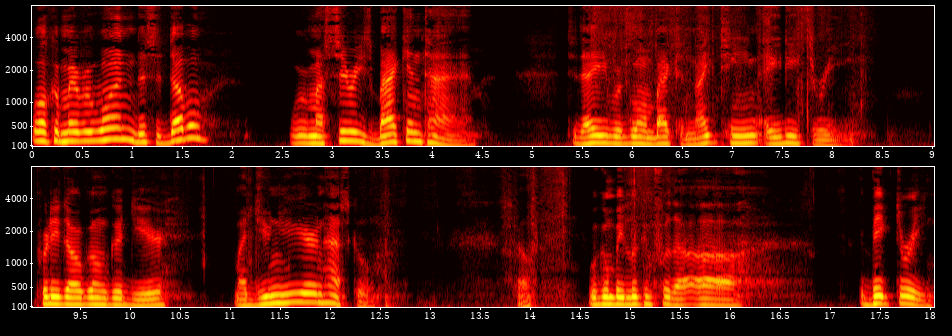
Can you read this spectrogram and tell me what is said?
Welcome everyone, this is Double. We're my series Back in Time. Today we're going back to 1983. Pretty doggone good year. My junior year in high school. So we're going to be looking for the, uh, the big three.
